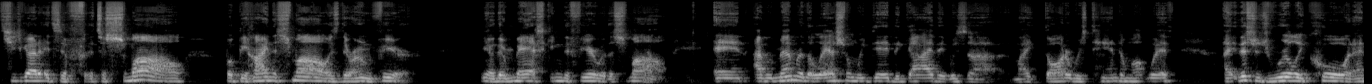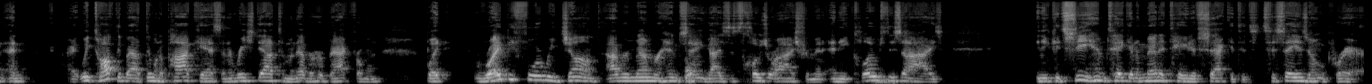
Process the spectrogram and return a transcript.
she's got it's a it's a smile, but behind the smile is their own fear. You know, they're masking the fear with a smile. And I remember the last one we did, the guy that was uh, my daughter was tandem up with. I, this was really cool, and and, I, we talked about doing a podcast, and I reached out to him and never heard back from him. But right before we jumped, I remember him saying, "Guys, let's close our eyes for a minute." And he closed his eyes, and you could see him taking a meditative second to, to say his own prayer.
